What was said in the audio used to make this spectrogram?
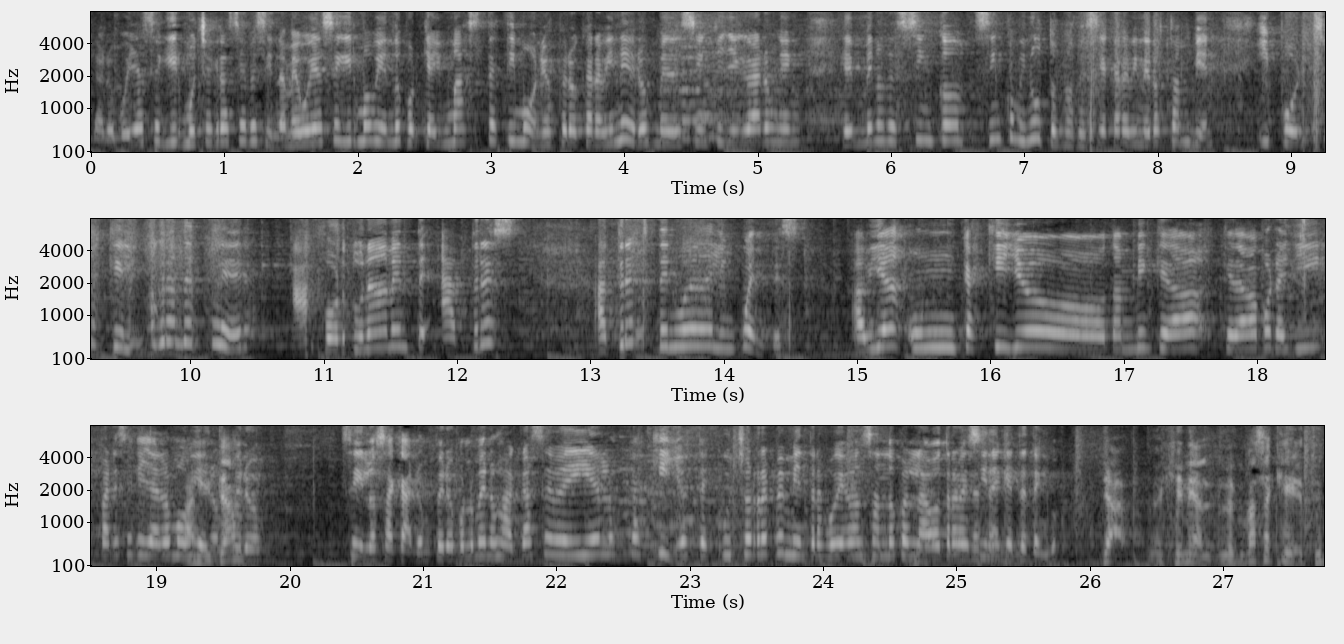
Claro, voy a seguir, muchas gracias vecina, me voy a seguir moviendo porque hay más testimonios, pero carabineros me decían que llegaron en, en menos de cinco, cinco minutos, nos decía carabineros también, y por eso es que logran detener, afortunadamente, a tres, a tres de nueve delincuentes. Había un casquillo también que daba, que daba por allí, parece que ya lo movieron, ¿Anita? pero... Sí, lo sacaron, pero por lo menos acá se veían los casquillos. Te escucho, Repe, mientras voy avanzando con la otra vecina que te tengo. Ya, genial. Lo que pasa es que, estoy-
